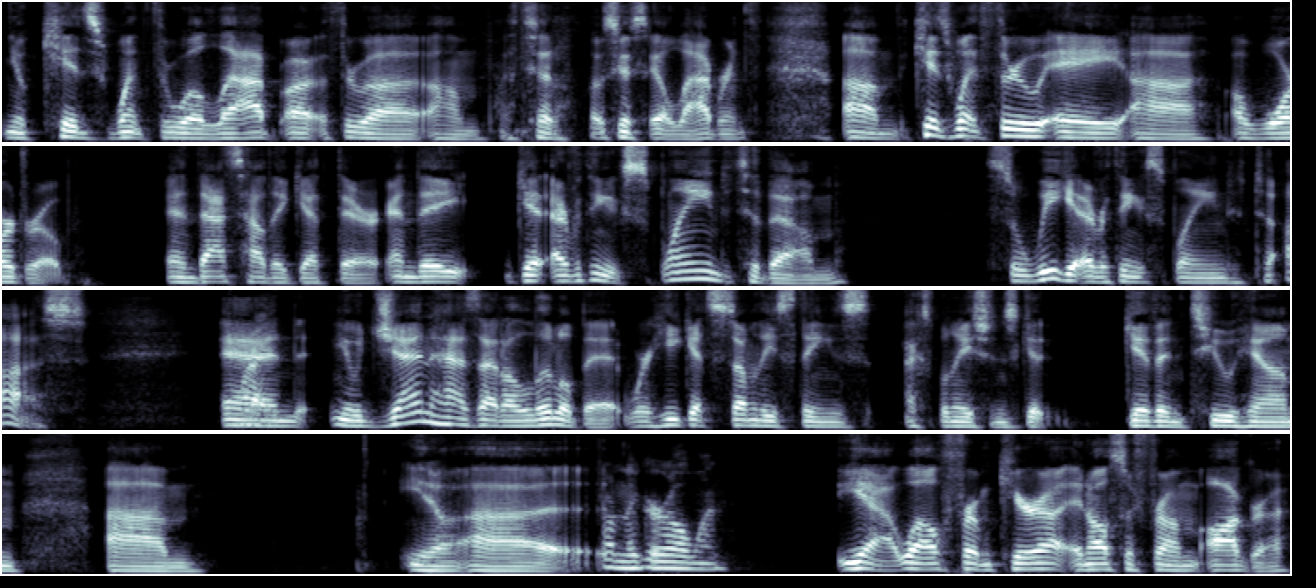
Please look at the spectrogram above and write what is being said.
you know, kids went through a lab uh, through a um, I said I was going to say a labyrinth. Um, kids went through a uh, a wardrobe, and that's how they get there, and they get everything explained to them, so we get everything explained to us. And you know, Jen has that a little bit where he gets some of these things explanations get given to him. Um, you know, uh, From the girl one. yeah, well, from Kira and also from Aughra,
